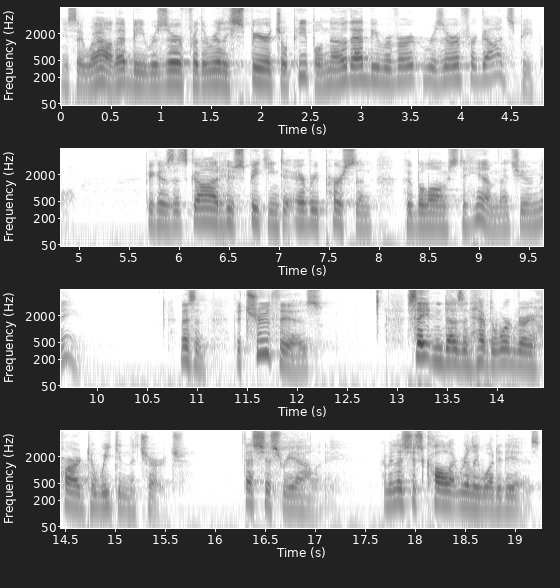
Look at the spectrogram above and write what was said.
You say, well, that'd be reserved for the really spiritual people. No, that'd be reserved for God's people because it's God who's speaking to every person who belongs to Him. That's you and me. Listen, the truth is, Satan doesn't have to work very hard to weaken the church. That's just reality. I mean, let's just call it really what it is.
